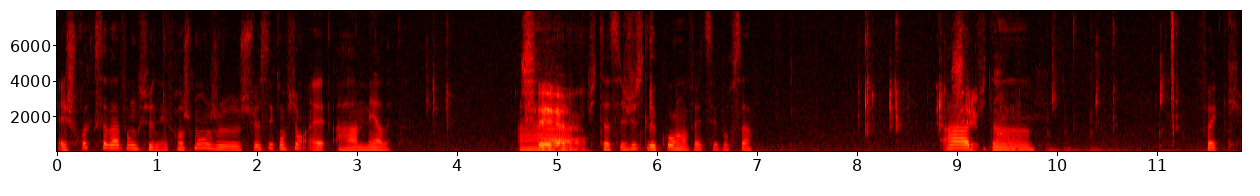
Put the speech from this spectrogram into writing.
et je crois que ça va fonctionner. Franchement, je, je suis assez confiant. Et- ah merde. Ah euh, putain, c'est juste le coin en fait, c'est pour ça. Ah putain. Fuck.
